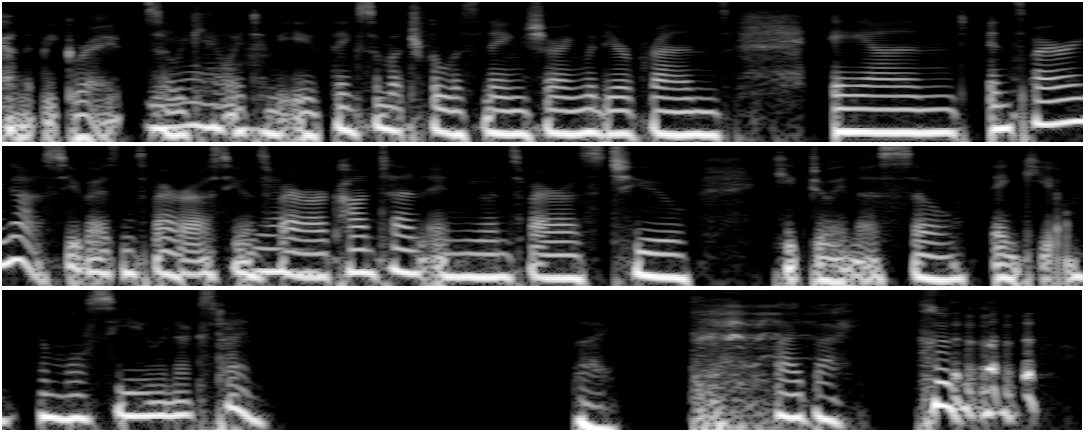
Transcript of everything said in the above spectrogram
going to be great. So we can't wait to meet you. Thanks so much for listening, sharing with your friends, and inspiring us. You guys inspire us. You inspire Yeah. our content, and you inspire us to keep doing this. So thank you. And we'll see you next time. Bye. Bye bye.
